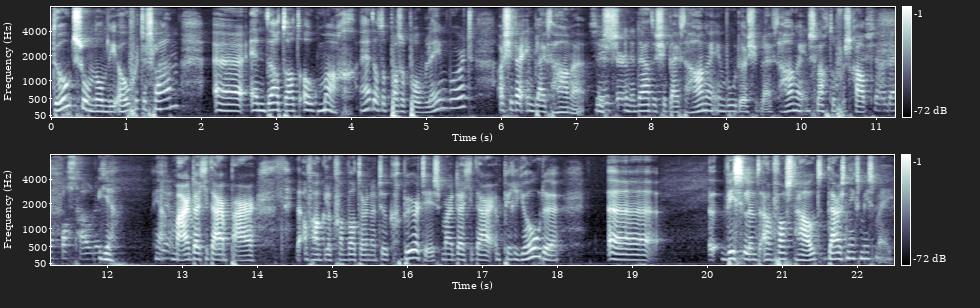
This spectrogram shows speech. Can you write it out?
Doodzonde om die over te slaan. En dat dat ook mag. Hè, dat het pas een probleem wordt als je daarin blijft hangen. Dus inderdaad, als je blijft hangen in woede, als je blijft hangen in slachtofferschap. Als je daar blijft vasthouden. Ja. Ja, Ja. maar dat je daar een paar, nou, afhankelijk van wat er natuurlijk gebeurd is, maar dat je daar een periode eh, eh, wisselend aan vasthoudt, daar is niks mis mee.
